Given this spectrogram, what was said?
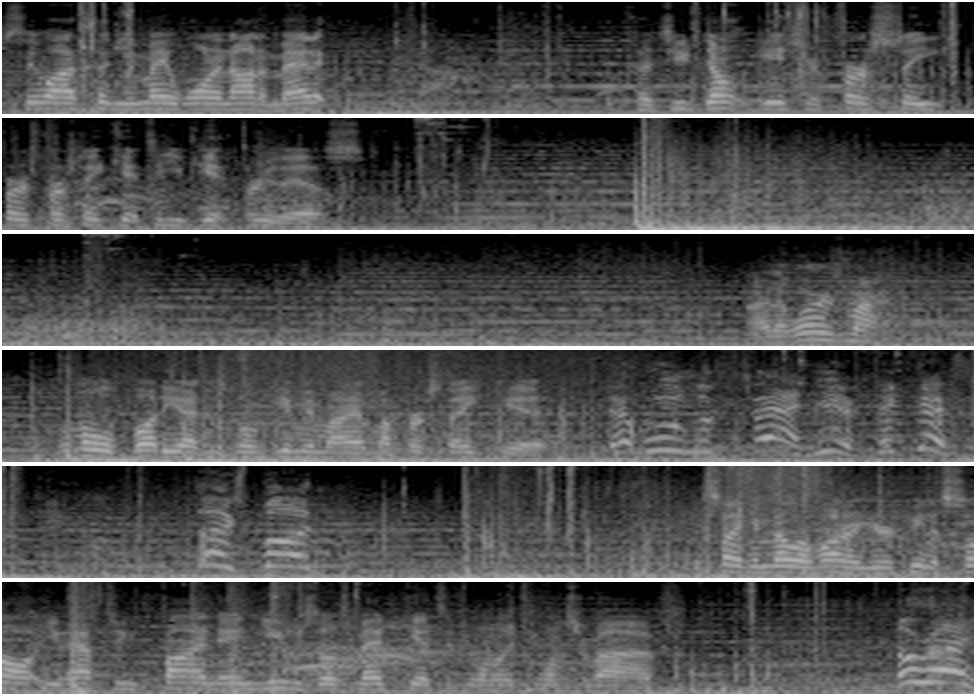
See why I said you may want an automatic? Because you don't get your first aid, first first aid kit till you get through this. I where's my, my little buddy at that's gonna give me my my first aid kit. That wound looks bad. Here, take this. Thanks, bud. It's like in Medal of Honor European Assault, you have to find and use those med kits if you want to if you want to survive. All right,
